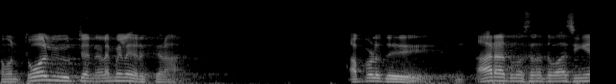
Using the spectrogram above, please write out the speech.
அவன் தோல்வியுற்ற நிலைமையில இருக்கிறான். அப்பொழுது ஆறாவது வசனத்தை வாசிங்க.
